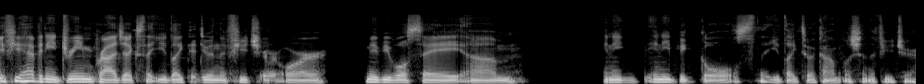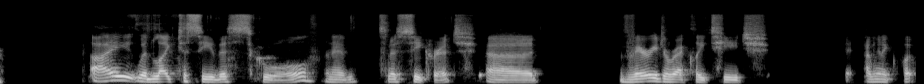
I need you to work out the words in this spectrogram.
if you have any dream projects that you'd like to do in the future, or maybe we'll say um, any any big goals that you'd like to accomplish in the future. I would like to see this school, and it's no secret, uh, very directly teach. I'm going to put.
